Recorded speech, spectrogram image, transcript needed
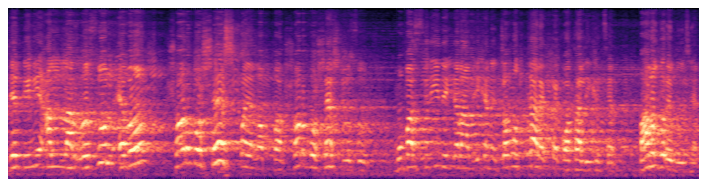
যে তিনি আল্লাহর রসুল এবং সর্বশেষ পয়গম্বর, সর্বশেষ রসুল। এখানে চমৎকার একটা কথা লিখেছেন। ভালো করে বুঝেন।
